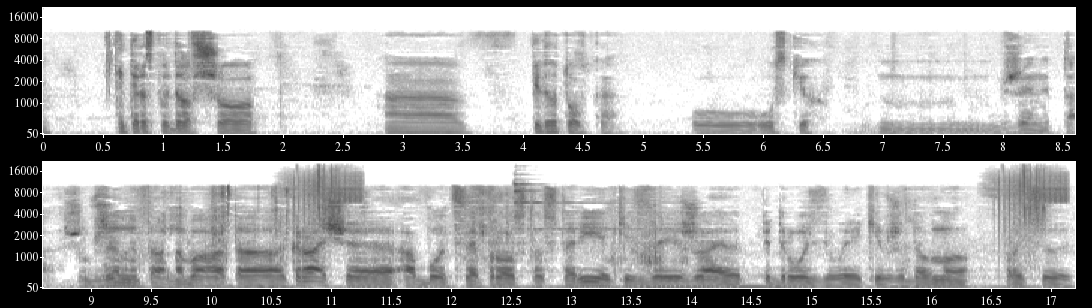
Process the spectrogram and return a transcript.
І ти розповідав, що е, підготовка у узких вже не та. Що Вже не так, набагато краще, або це просто старі якісь заїжджають підрозділи, які вже давно працюють,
